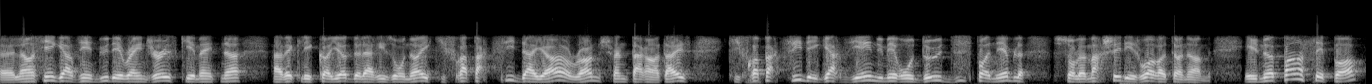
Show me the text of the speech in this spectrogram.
Euh, l'ancien gardien de but des Rangers qui est maintenant avec les Coyotes de l'Arizona et qui fera partie d'ailleurs, Ron, je fais une parenthèse, qui fera partie des gardiens numéro 2 disponibles sur le marché des joueurs autonomes. Et ne pensez pas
